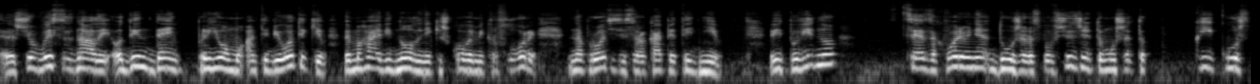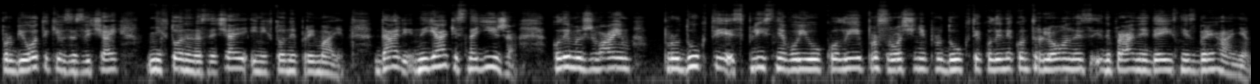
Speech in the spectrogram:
Е, Щоб ви знали, один день прийому антибіотиків вимагає відновлення кишкової мікрофлори на протязі 45 днів. Відповідно, це захворювання дуже розповсюджене, тому що такий курс пробіотиків зазвичай ніхто не назначає і ніхто не приймає. Далі неякісна їжа, коли ми вживаємо. Продукти з пліснявою, коли просрочені продукти, коли не контрольоване і неправильно йде їхнє зберігання.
